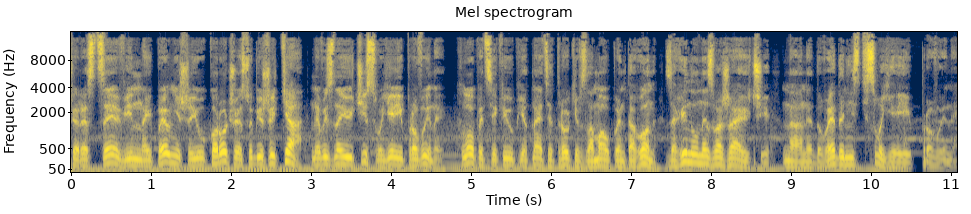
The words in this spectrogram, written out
Через це він найпевніше укорочує собі життя, не визнаючи своєї провини. Хлопець, який у 15 років зламав Пентагон, загинув, незважаючи на недоведеність своєї провини.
